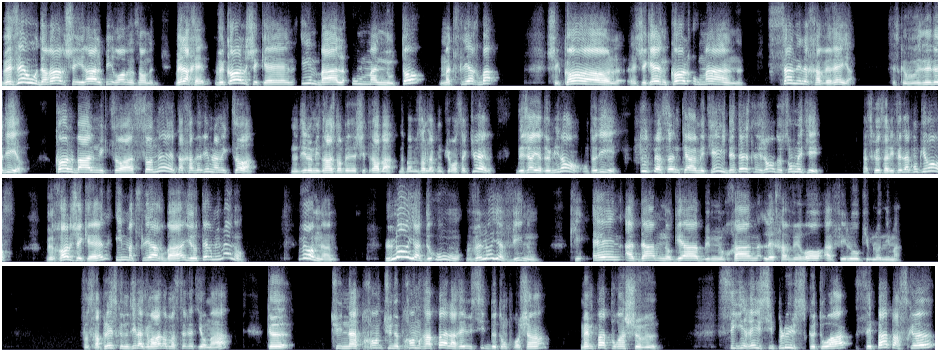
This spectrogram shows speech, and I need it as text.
וזהו דבר שאירע על פי רוב נשא ונדיב. ולכן, וכל שכן אם בעל אומנותו מצליח בה. שכל, שכן כל אומן שנא לחבריה. C'est ce que vous venez de dire. כל בעל מקצוע שונא את החברים למקצוע. Nous dit le Midrash dans Bereshit Rabbah. On n'a pas besoin de la concurrence actuelle. Déjà, il y a 2000 ans, on te dit, toute personne qui a un métier, il déteste les gens de son métier. Parce que ça lui fait de la concurrence. וכל שכן אם מצליח בה יותר ממנו. ואומנם לא ידעו ולא יבינו כי אין אדם נוגע במוכן לחברו אפילו כמלוא נימה. Il faut se rappeler ce que nous dit la Gemara dans Maseret Yoma, que tu, n'apprends- tu ne prendras pas la réussite de ton prochain, même pas pour un cheveu. S'il réussit plus que toi, c'est pas parce que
